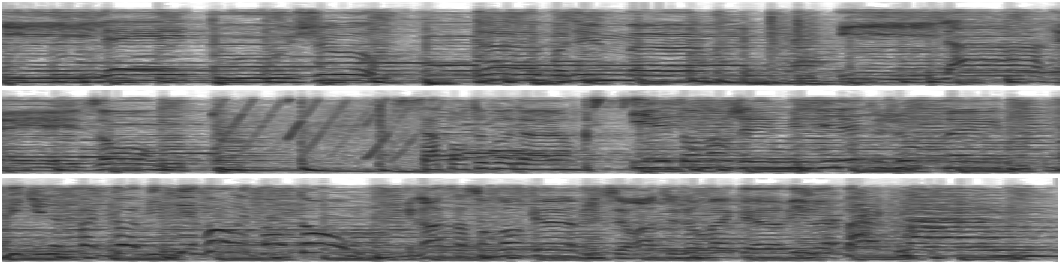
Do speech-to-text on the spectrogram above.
Il est toujours de bonne humeur. Il a raison. Ça porte bonheur. Il est en danger, mais il est toujours prêt. Vite une gomme, il dévore les fantômes. Grâce à son grand cœur, il sera toujours vainqueur. Vive Pac-Man!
